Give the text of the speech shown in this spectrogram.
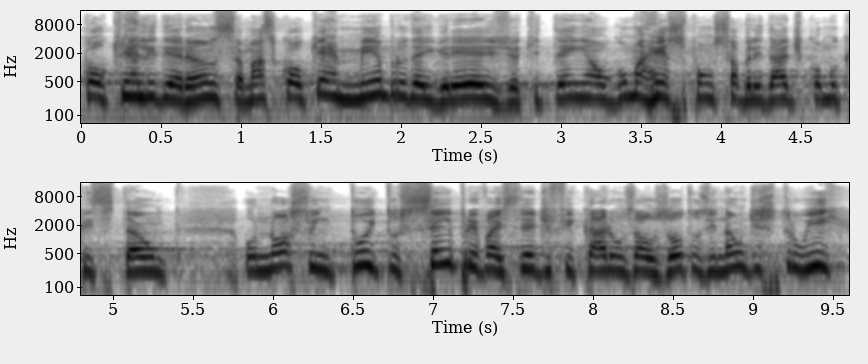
qualquer liderança, mas qualquer membro da igreja que tenha alguma responsabilidade como cristão, o nosso intuito sempre vai ser edificar uns aos outros e não destruir.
